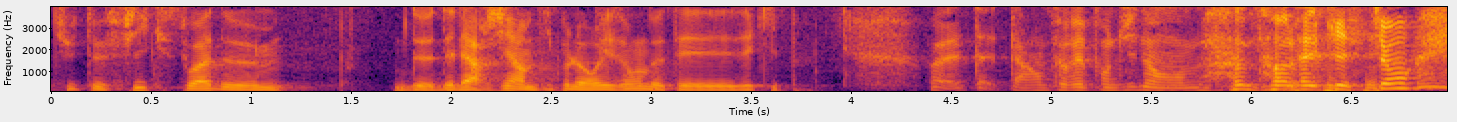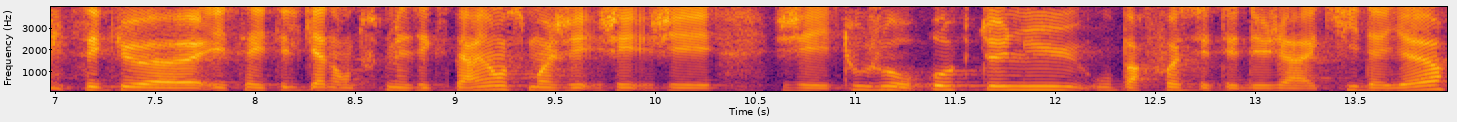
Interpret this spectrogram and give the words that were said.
tu te fixes toi de d'élargir un petit peu l'horizon de tes équipes? Ouais, t'as un peu répondu dans, dans la question, c'est que euh, et ça a été le cas dans toutes mes expériences. Moi, j'ai toujours obtenu, ou parfois c'était déjà acquis d'ailleurs,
